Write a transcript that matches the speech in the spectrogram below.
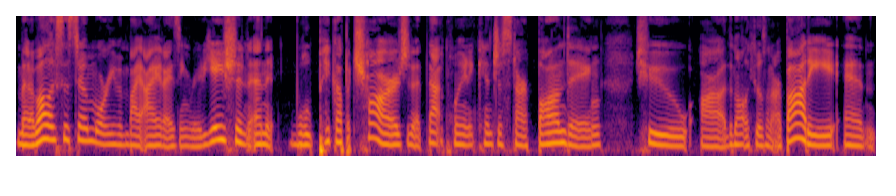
metabolic system or even by ionizing radiation and it will pick up a charge and at that point it can just start bonding to uh, the molecules in our body and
